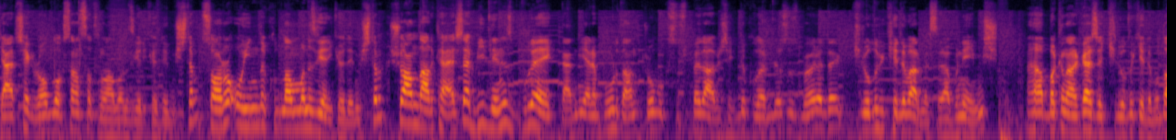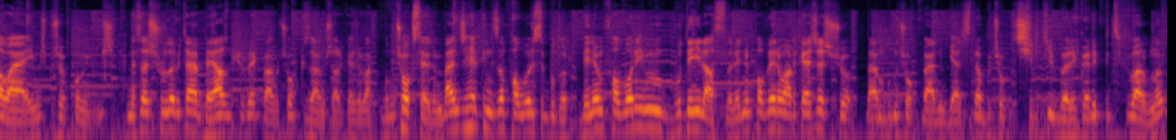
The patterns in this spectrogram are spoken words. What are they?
Gerçek Roblox'tan satın almanız gerekiyor demiştim. Sonra oyunda kullanmanız gerekiyor demiştim. Şu anda arkadaşlar bildiğiniz buraya eklendi. Yani buradan Robux'uz bedava bir şekilde kullanabiliyorsunuz. Böyle de kilolu bir kedi var mesela. Bu neymiş? Bakın arkadaşlar kilolu kedi. Bu da bayağı iyiymiş. Bu çok komikmiş. Mesela şurada bir tane beyaz bir köpek var. Bu çok güzelmiş arkadaşlar. Bak bunu çok sevdim. Bence hepinizin favorisi budur. Benim favorim bu değil aslında. Benim favorim arkadaşlar şu. Ben bunu çok beğendim gerçekten. Bu çok çirkin böyle garip bir tipi var bunun.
